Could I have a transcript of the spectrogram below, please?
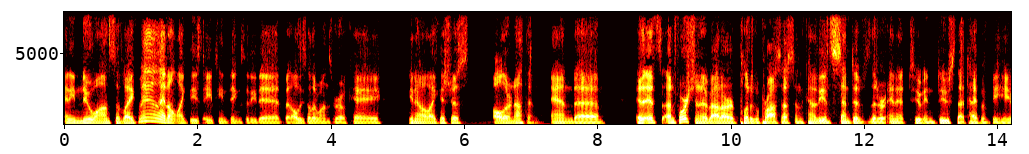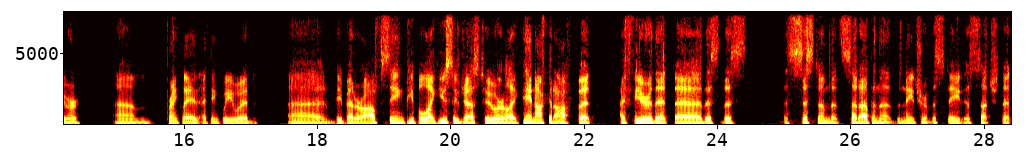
any nuance of like, well, I don't like these 18 things that he did, but all these other ones are okay. You know, like it's just all or nothing. And uh, it, it's unfortunate about our political process and kind of the incentives that are in it to induce that type of behavior. Um, frankly, I, I, think we would uh, be better off seeing people like you suggest who are like, hey, knock it off. But I fear that uh, this this the system that's set up and the, the nature of the state is such that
